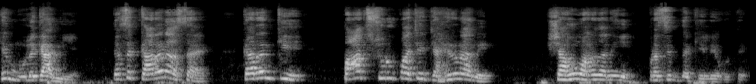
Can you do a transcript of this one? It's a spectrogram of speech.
हे मूलगामी आहे. त्याचं कारण असं आहे कारण की पाच स्वरूपाचे जाहीरनामे शाहू महाराजांनी प्रसिद्ध केले होते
